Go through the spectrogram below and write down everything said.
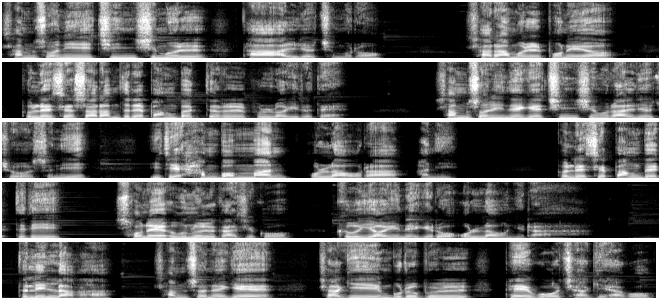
삼손이 진심을 다 알려주므로 사람을 보내어 블레셋 사람들의 방백들을 불러 이르되 삼손이 내게 진심을 알려주었으니 이제 한 번만 올라오라 하니 블레셋 방백들이 손에 은을 가지고 그 여인에게로 올라오니라. 들릴라가 삼손에게 자기 무릎을 베고 자기 하고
